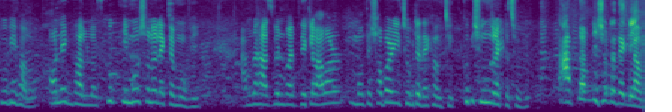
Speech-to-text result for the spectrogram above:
খুবই ভালো অনেক ভালো লাগছে খুব ইমোশনাল একটা মুভি আমরা হাজব্যান্ড ওয়াইফ দেখলাম আমার মতে সবার এই ছবিটা দেখা উচিত খুবই সুন্দর একটা ছবি। আপনার নিশোটা দেখলাম।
